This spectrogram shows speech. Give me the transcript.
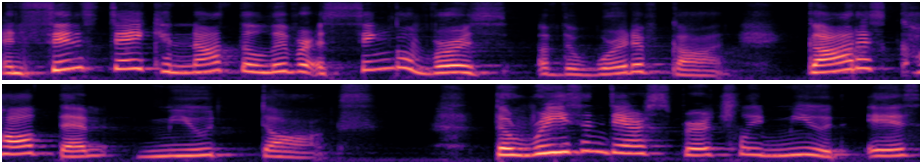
And since they cannot deliver a single verse of the word of God, God has called them mute dogs. The reason they are spiritually mute is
